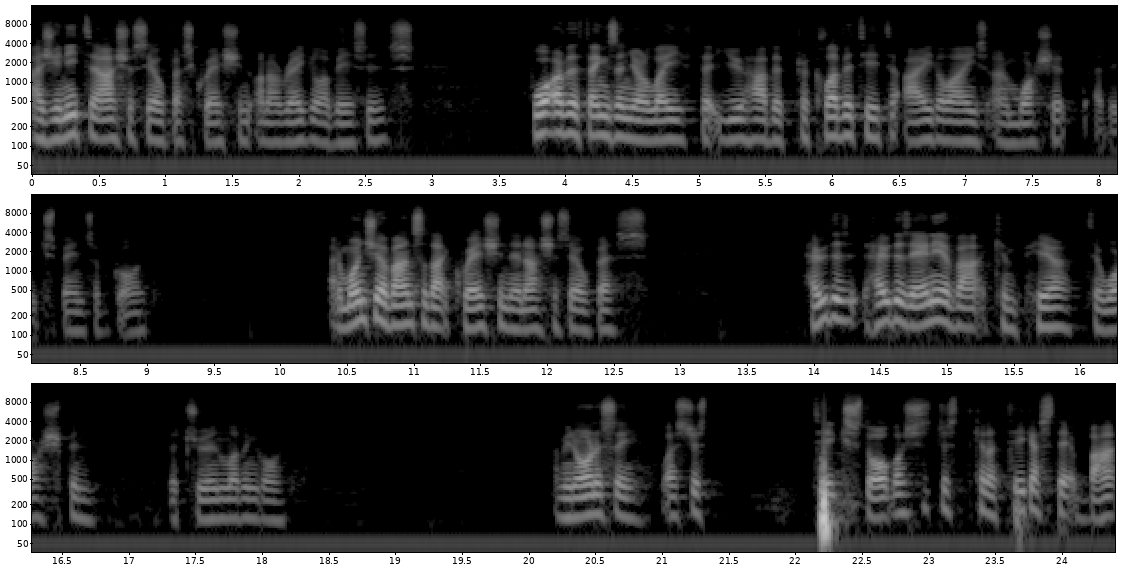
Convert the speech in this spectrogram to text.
as you need to ask yourself this question on a regular basis. What are the things in your life that you have a proclivity to idolize and worship at the expense of God? And once you have answered that question, then ask yourself this How does, how does any of that compare to worshipping the true and living God? I mean, honestly, let's just take stock. Let's just, just kind of take a step back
